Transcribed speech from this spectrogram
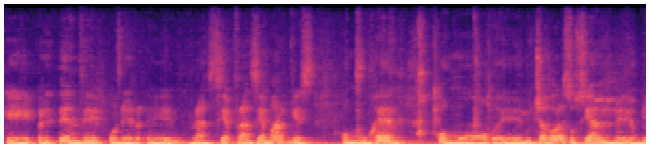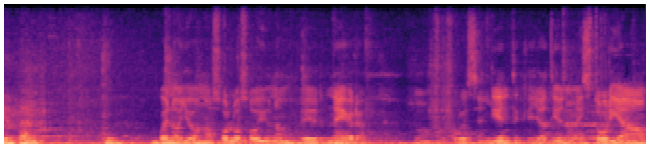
que pretende poner eh, Francia, Francia Márquez como mujer, como eh, luchadora social medioambiental? Bueno, yo no solo soy una mujer negra, afrodescendiente que ya tiene una historia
